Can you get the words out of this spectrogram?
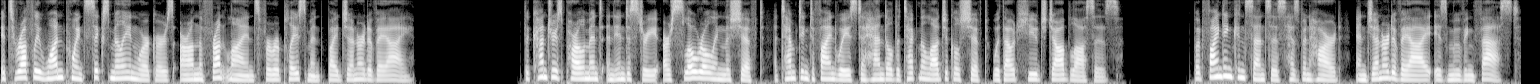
Its roughly 1.6 million workers are on the front lines for replacement by generative AI. The country's parliament and industry are slow rolling the shift, attempting to find ways to handle the technological shift without huge job losses. But finding consensus has been hard, and generative AI is moving fast.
